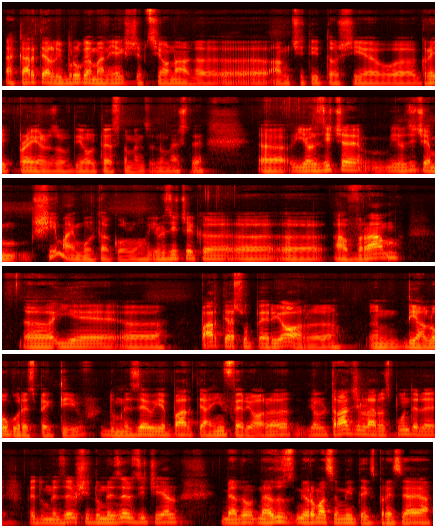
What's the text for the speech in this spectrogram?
Da, cartea lui Brueggemann e excepțională. Uh, Am citit-o și eu, uh, Great Prayers of the Old Testament se numește. Uh, El zice, el zice și mai mult acolo. El zice că uh, uh, Avram uh, e uh, partea superioară în dialogul respectiv, Dumnezeu e partea inferioară, el trage la răspundere pe Dumnezeu și Dumnezeu zice el, mi-a, du- mi-a, dus, mi-a rămas în minte expresia aia,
